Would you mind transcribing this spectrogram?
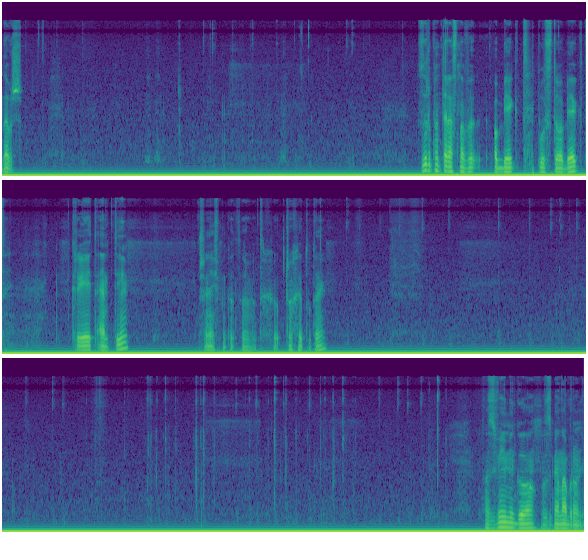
Dobrze. Zróbmy teraz nowy obiekt, pusty obiekt. Create empty. Przenieśmy go to, to, trochę tutaj. Nazwijmy go zmiana broni.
